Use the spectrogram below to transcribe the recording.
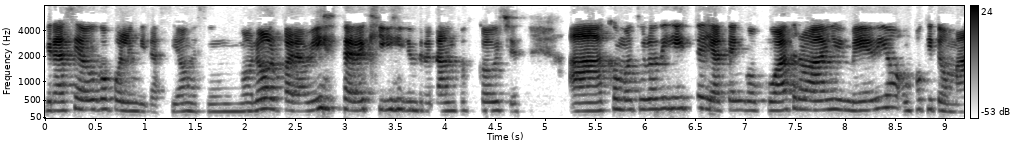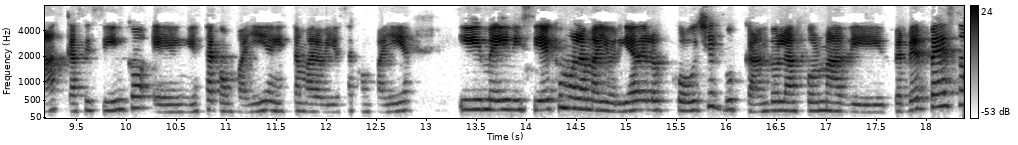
Gracias, Hugo, por la invitación. Es un honor para mí estar aquí entre tantos coaches. Ah, como tú lo dijiste, ya tengo cuatro años y medio, un poquito más, casi cinco, en esta compañía, en esta maravillosa compañía. Y me inicié como la mayoría de los coaches buscando la forma de perder peso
